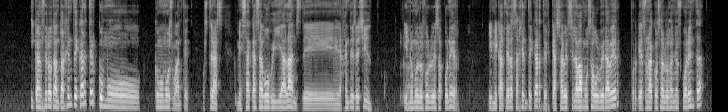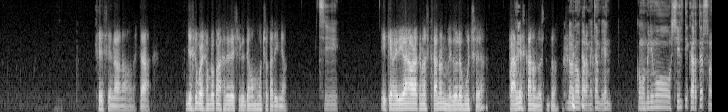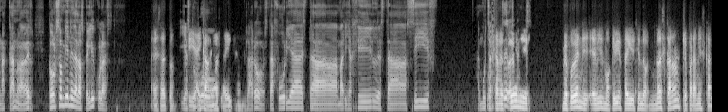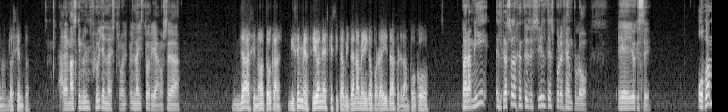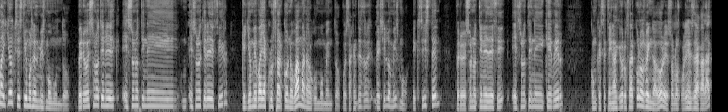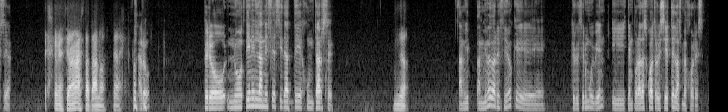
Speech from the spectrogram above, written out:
y canceló tanto a Agente Carter como, como Most Wanted. Ostras, me sacas a Bobby y a Lance de Agentes de Shield y no me los vuelves a poner, y me cancelas a Agente Carter, que a saber si la vamos a volver a ver, porque es una cosa de los años 40. Sí, sí, no, no. O sea, yo es que, por ejemplo, con la gente de Chile tengo mucho cariño. Sí. Y que me digan ahora que no es canon me duele mucho, ¿eh? Para mí Oye. es canon, lo siento. No, no, para mí también. Como mínimo, Shield y Carter son a canon. A ver, Coulson viene de las películas. Exacto. Y Y hay estuvo- cameos ahí. Claro, está Furia, está Maria Hill, está Sif. Hay mucha O sea, me gente las puede venir-. Me puede venir el mismo Kevin Feige diciendo no es canon, que para mí es canon, lo siento. Además que no influye en la, estro- en la historia. O sea, Ya, si no, tocan. Dicen menciones que si Capitán América por ahí tal, pero tampoco. para mí, el caso de Agentes de Shield es, por ejemplo, eh, yo qué sé. Obama y yo existimos en el mismo mundo, pero eso no tiene, eso no tiene, eso no quiere decir que yo me vaya a cruzar con Obama en algún momento. Pues Agentes de Shield lo mismo, existen, pero eso no tiene, eso no tiene que ver con que se tenga que cruzar con los Vengadores o los Guardianes de la Galaxia. Es que mencionan hasta Thanos. Claro. Pero no tienen la necesidad de juntarse. ya. A mí, a mí me pareció que, que lo hicieron muy bien y temporadas 4 y 7 las mejores.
